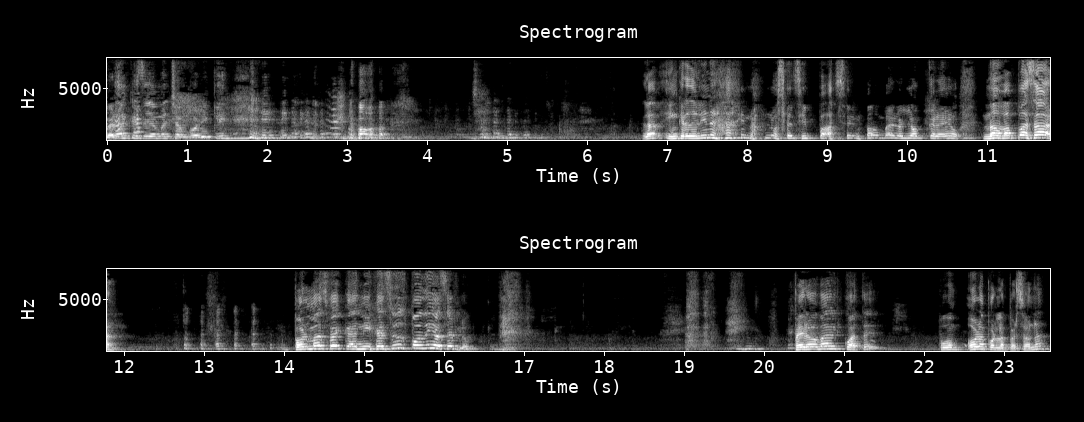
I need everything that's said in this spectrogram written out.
¿Verdad que se llama el chamboriqui? No. La incredulidad, ay, no, no sé si pase, no, pero yo creo. No va a pasar. Por más fe que ni Jesús podía hacerlo. Pero va el cuate, pum, ora por la persona.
